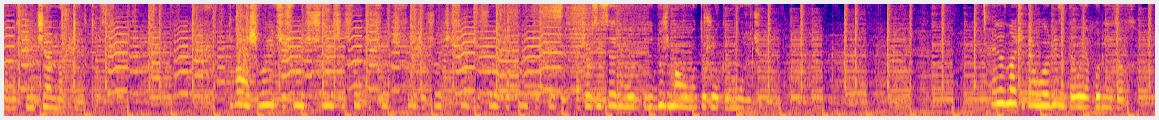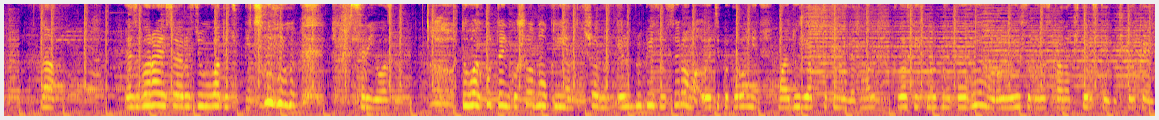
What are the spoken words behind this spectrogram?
У нескінченна кількість. Давай швидше, швидше, швидше, швидше, швидше, швидше, швидше, швидше, швидше, швидше, швидше. А ще в цій серії буде дуже мало монтажу, крім музички. Я не знаю, чи треба різати, але я порізав. На. Я збираюся розділувати цю піцу. Серйозно. Давай хутенько, ще одного клієнта, ще одного. Я люблю піцу з сиром, але ці пепероні мають дуже апетитний вигляд. Може, ласка, їх на одну половину, розріжте, будь ласка, на 4 скибочки, окей.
